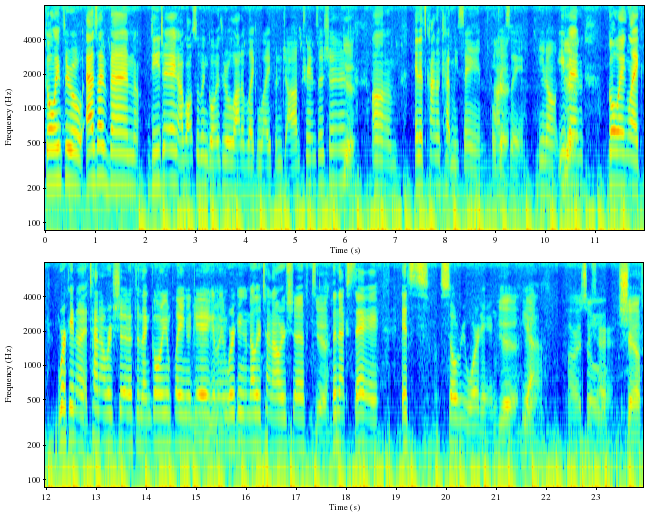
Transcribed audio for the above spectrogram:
going through as I've been DJing, I've also been going through a lot of like life and job transition. yeah. Um and it's kind of kept me sane, Okay. honestly. You know, even going like working a 10 hour shift and then going and playing a gig and then working another 10 hour shift Mm-hmm. Yeah. the next day, it's so rewarding. Yeah. Yeah. All right. So sure. chef,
